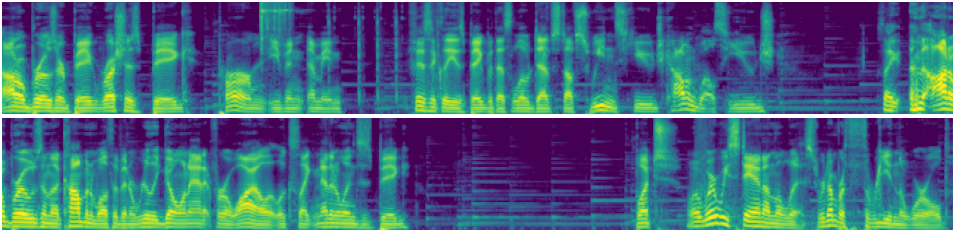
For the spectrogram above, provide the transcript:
Auto Bros are big. Russia's big. Perm, even, I mean, physically is big, but that's low dev stuff. Sweden's huge. Commonwealth's huge. It's like the Auto Bros and the Commonwealth have been really going at it for a while. It looks like Netherlands is big. But well, where we stand on the list, we're number three in the world.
